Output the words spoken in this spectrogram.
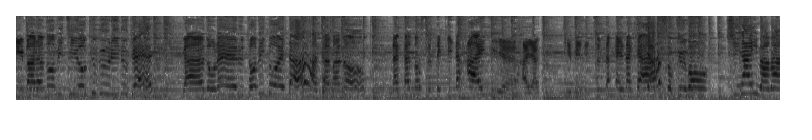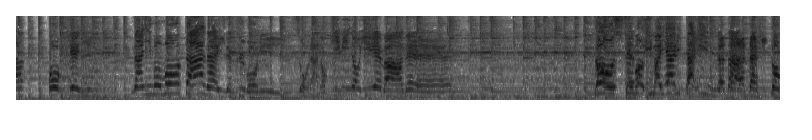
茨の道をくぐり抜けガードレール飛び越えた頭の中の素敵なアイディア早く君に伝えなきゃ。約束もしないままポッケに何も持たないで雲に空の君の家まで。どうしても今やりたいんだたった一晩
